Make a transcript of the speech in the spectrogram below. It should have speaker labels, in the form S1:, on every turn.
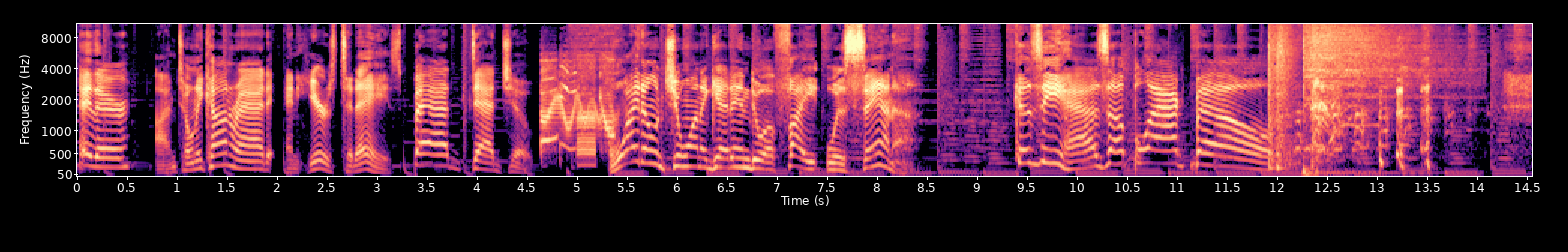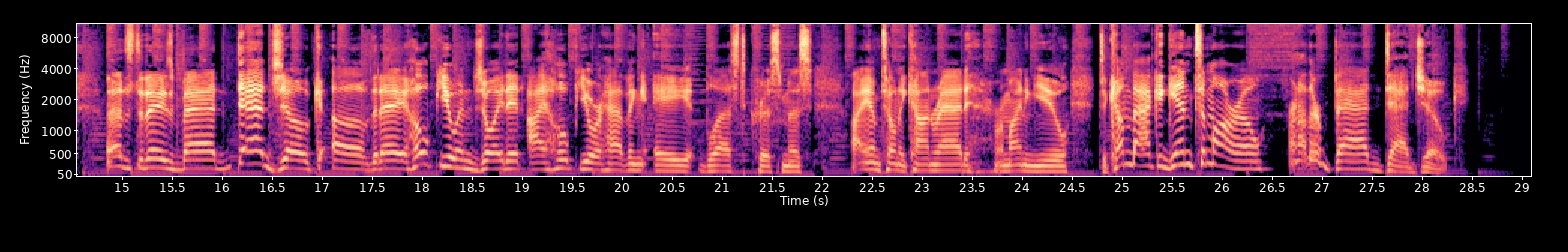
S1: Hey there, I'm Tony Conrad, and here's today's bad dad joke. Why don't you want to get into a fight with Santa? Because he has a black belt. That's today's bad dad joke of the day. Hope you enjoyed it. I hope you are having a blessed Christmas. I am Tony Conrad, reminding you to come back again tomorrow for another bad dad joke.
